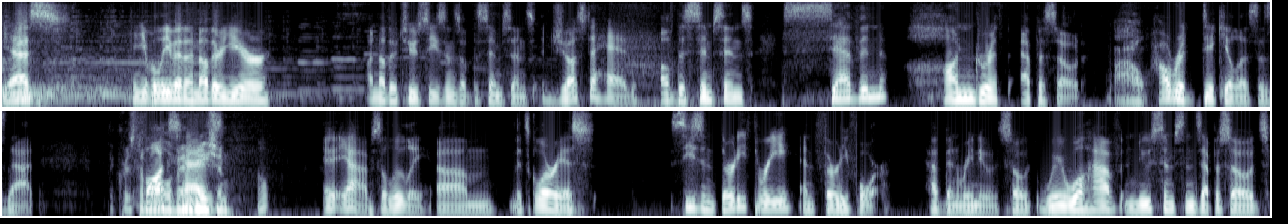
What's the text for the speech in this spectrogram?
Yes. Can you believe it? Another year, another two seasons of The Simpsons, just ahead of The Simpsons' 700th episode. Wow. How ridiculous is that? The crystal ball of has- animation. oh, eh, yeah, absolutely. Um, it's glorious. Season 33 and 34 have been renewed. So we will have new Simpsons episodes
